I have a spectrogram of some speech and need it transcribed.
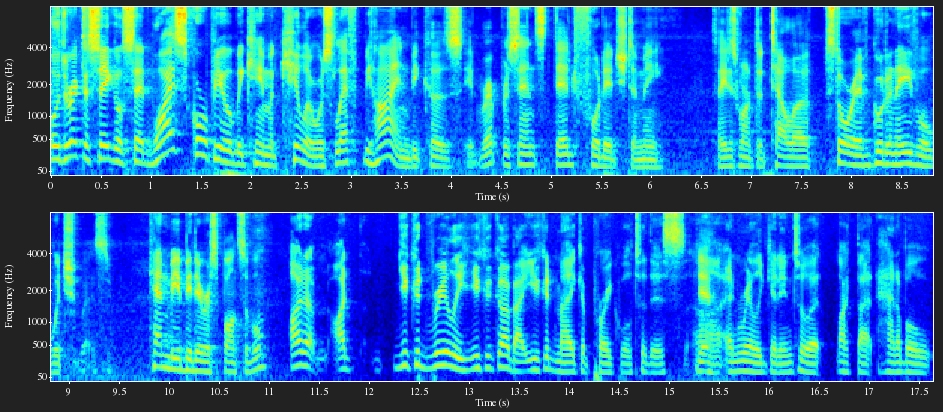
Well, director Siegel said, Why Scorpio became a killer was left behind because it represents dead footage to me. So he just wanted to tell a story of good and evil, which was, can be a bit irresponsible. I don't I you could really you could go back, you could make a prequel to this uh, Yeah. and really get into it like that Hannibal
